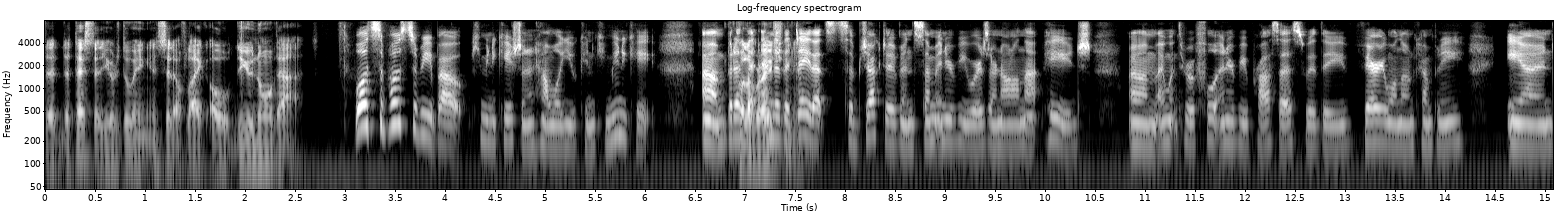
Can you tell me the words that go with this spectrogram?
the, the test that you're doing instead of like, oh, do you know that? Well, it's supposed to be about communication and how well you can communicate. Um, but at the end of the day, yeah. that's subjective, and some interviewers are not on that page. Um, I went through a full interview process with a very well known company, and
